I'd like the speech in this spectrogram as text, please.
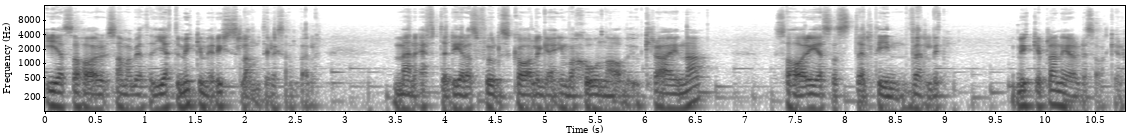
ESA har samarbetat jättemycket med Ryssland till exempel. Men efter deras fullskaliga invasion av Ukraina så har ESA ställt in väldigt mycket planerade saker.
